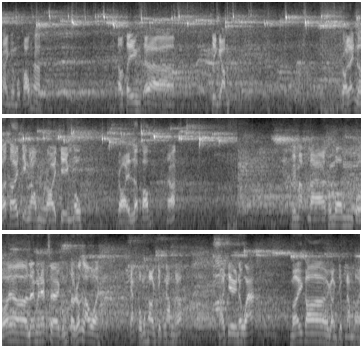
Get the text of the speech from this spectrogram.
hai người một bóng ha. Đầu tiên sẽ là truyền gầm rồi lát nữa tới truyền lòng rồi truyền mu, rồi lớp bóng, đó. Huy Mập là thủ môn của ờ, Lê Minh FC cũng từ rất lâu rồi, chắc cũng hơn chục năm nữa nói chi nó quá, mới có gần chục năm thôi.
